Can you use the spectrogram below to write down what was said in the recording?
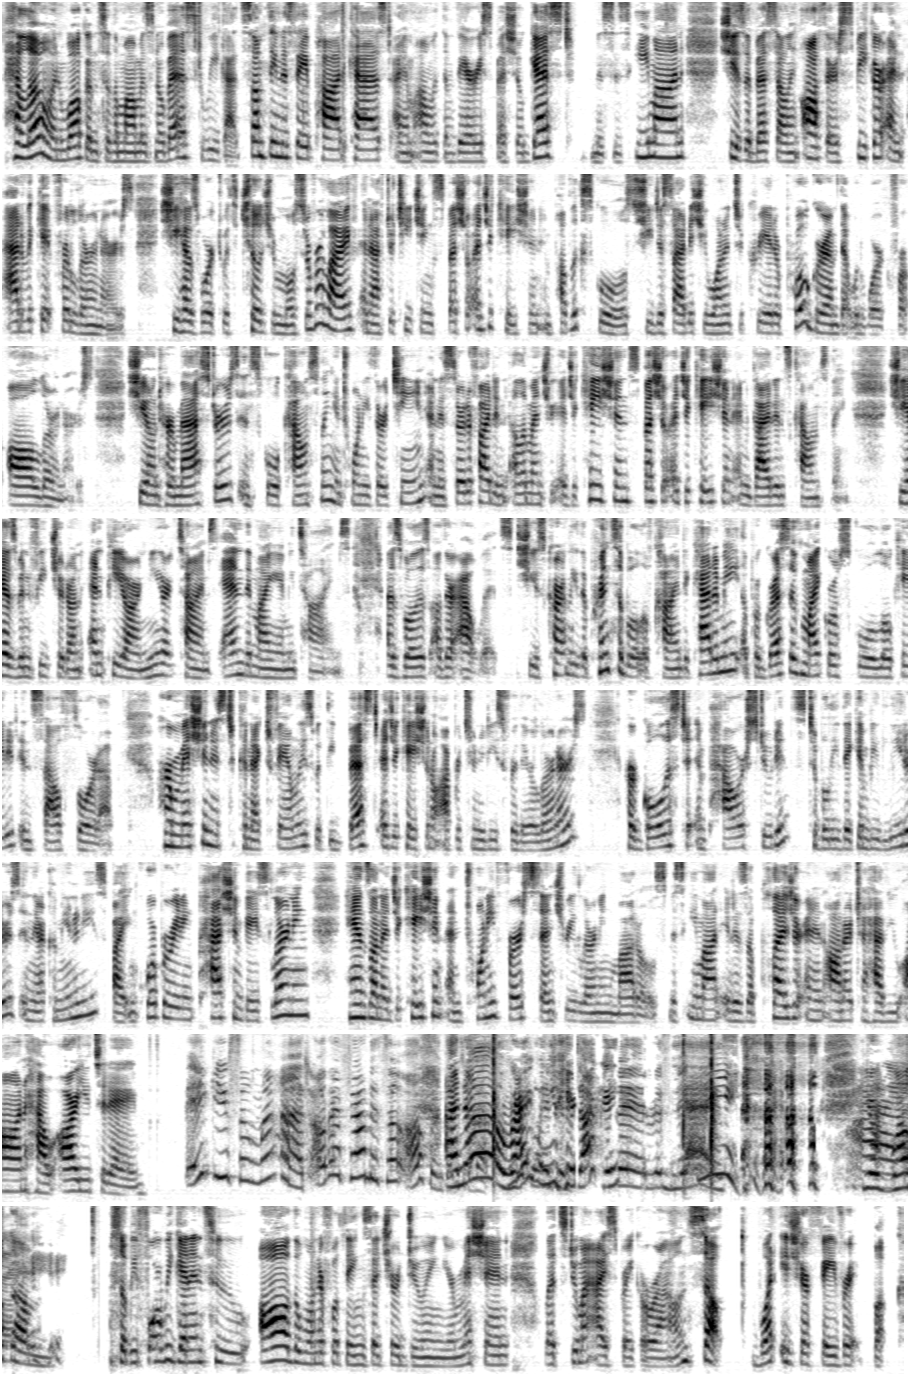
Hello and welcome to the Mamas Know Best. We got something to say podcast. I am on with a very special guest, Mrs. Iman. She is a best-selling author, speaker, and advocate for learners. She has worked with children most of her life, and after teaching special education in public schools, she decided she wanted to create a program that would work for all learners. She earned her master's in school counseling in 2013 and is certified in elementary education, special education, and guidance counseling. She has been featured on NPR, New York Times, and the Miami Miami Times, as well as other outlets. She is currently the principal of Kind Academy, a progressive micro school located in South Florida. Her mission is to connect families with the best educational opportunities for their learners. Her goal is to empower students to believe they can be leaders in their communities by incorporating passion based learning, hands on education, and 21st century learning models. Ms. Iman, it is a pleasure and an honor to have you on. How are you today? Thank you so much. Oh, that sounded so awesome. I know, right? When you hear Miss yes. You're welcome. So, before we get into all the wonderful things that you're doing, your mission, let's do my icebreaker round. So, what is your favorite book?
